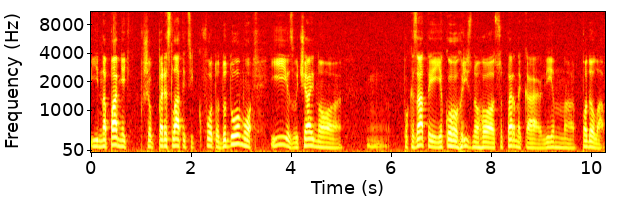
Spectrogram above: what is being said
і на пам'ять, щоб переслати ці фото додому, і, звичайно, показати, якого грізного суперника він е, подолав.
